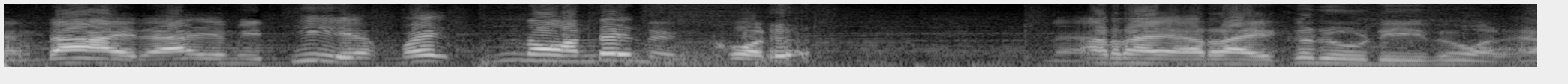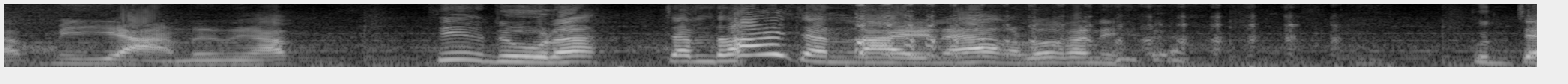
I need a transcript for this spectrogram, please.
ยังได้นะ ยังมีที่ไว้นอนได้หนึ่งคน อะไรอะไรก็ดูดีไปหมดครับ มีอย่างหนึ่งนะครับ ที่ดูแล้ว จันไรจันไรนะฮะของรถคันนี้ กุญแจ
